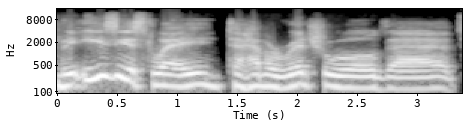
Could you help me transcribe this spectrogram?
the easiest way to have a ritual that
